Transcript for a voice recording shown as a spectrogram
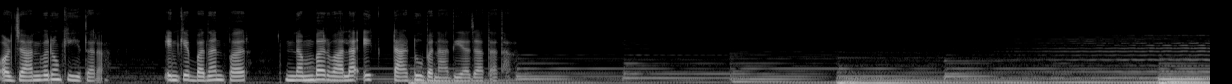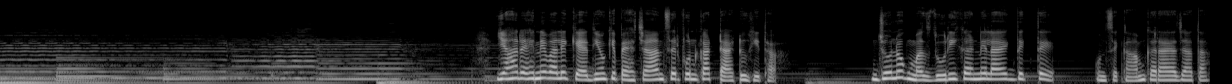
और जानवरों की ही तरह इनके बदन पर नंबर वाला एक टैटू बना दिया जाता था। यहाँ रहने वाले कैदियों की पहचान सिर्फ़ उनका टैटू ही था। जो लोग मजदूरी करने लायक दिखते, उनसे काम कराया जाता।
